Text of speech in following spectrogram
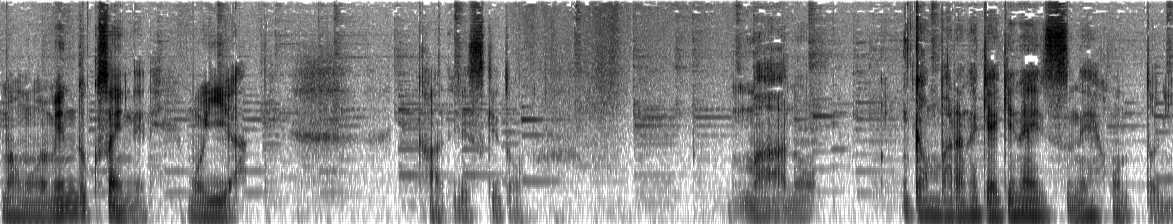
まあもうめんどくさいんでね、もういいやって感じですけど、まああの、頑張らなきゃいけないですね、本当に。っ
